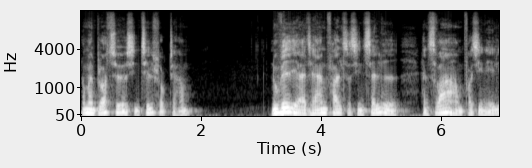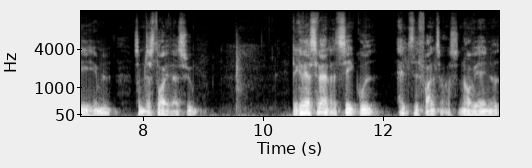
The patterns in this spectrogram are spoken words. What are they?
når man blot søger sin tilflugt til ham. Nu ved jeg, at Herren frelser sin salvede. Han svarer ham fra sin hellige himmel, som der står i vers 7. Det kan være svært at se Gud altid frelse os, når vi er i nød.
